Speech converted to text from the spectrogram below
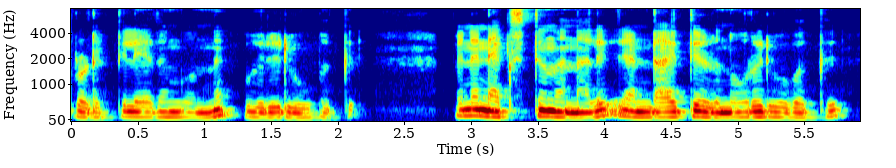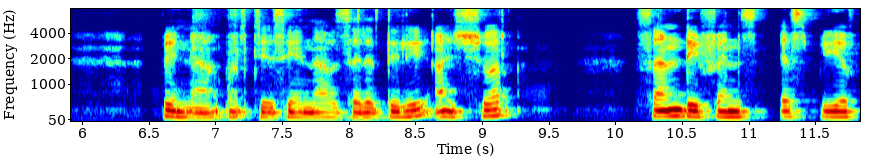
പ്രൊഡക്റ്റിൽ ഏതെങ്കിലും ഒന്ന് ഒരു രൂപക്ക്. പിന്നെ നെക്സ്റ്റ് എന്ന് പറഞ്ഞാൽ രണ്ടായിരത്തി എഴുന്നൂറ് രൂപക്ക്. പിന്നെ പർച്ചേസ് ചെയ്യുന്ന അവസരത്തിൽ അശ്വർ sun defence S P F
